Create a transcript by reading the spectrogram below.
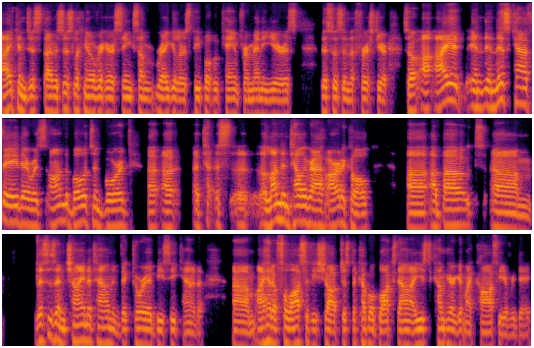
I can just, I was just looking over here, seeing some regulars, people who came for many years. This was in the first year. So uh, I, in, in this cafe, there was on the bulletin board, a, a, a, a London Telegraph article uh, about um, this is in Chinatown in Victoria, BC, Canada. Um, I had a philosophy shop just a couple blocks down. I used to come here and get my coffee every day.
